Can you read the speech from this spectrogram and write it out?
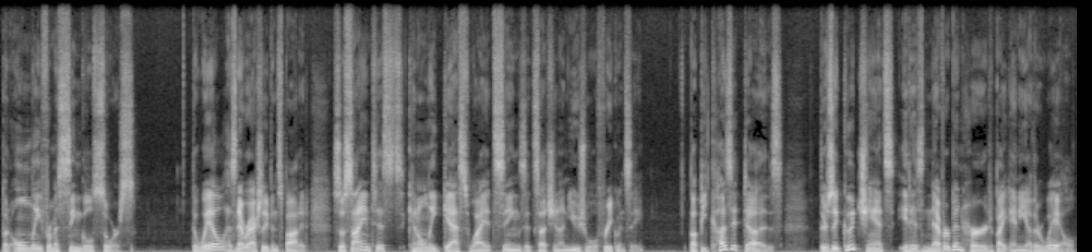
but only from a single source the whale has never actually been spotted, so scientists can only guess why it sings at such an unusual frequency. But because it does, there's a good chance it has never been heard by any other whale,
